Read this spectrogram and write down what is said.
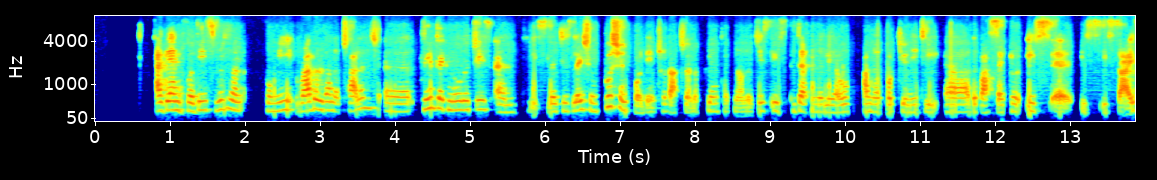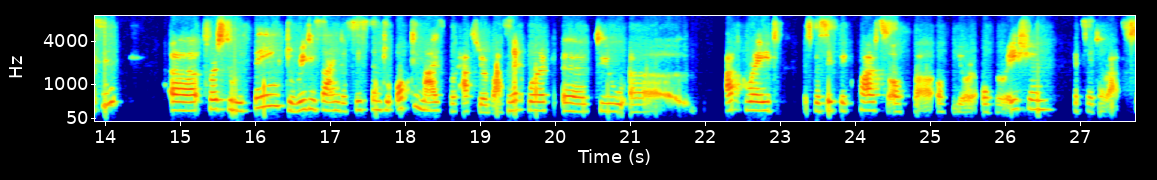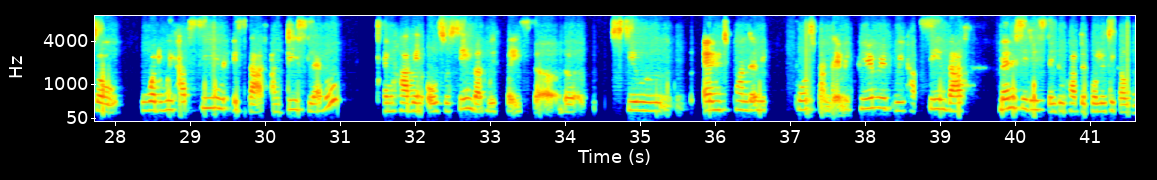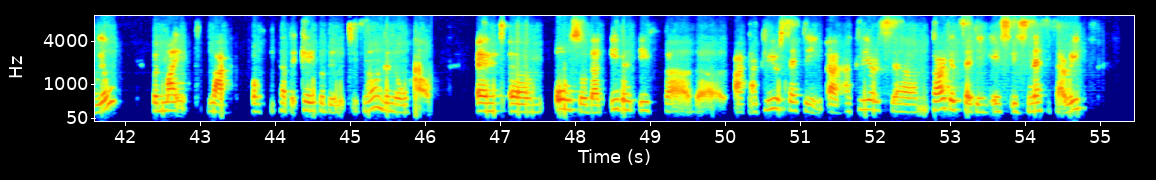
again, for this reason, for me, rather than a challenge, uh, clean technologies and this legislation pushing for the introduction of clean technologies is definitely a, an opportunity uh, the bus sector is, uh, is, is sizing. Uh, first, to rethink, to redesign the system, to optimize perhaps your bus network, uh, to uh, upgrade specific parts of, of your operation, etc. So what we have seen is that at this level, and having also seen that we face the, the still end pandemic, post-pandemic period, we have seen that many cities, they do have the political will, but might lack of the capabilities, no, and the know-how. And um, also that even if uh, the a, a, clear setting, a, a clear um, target setting is, is necessary,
